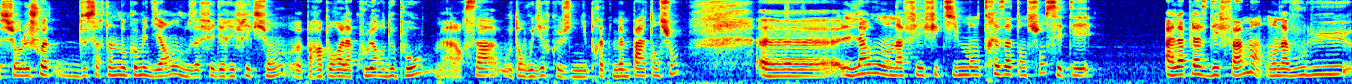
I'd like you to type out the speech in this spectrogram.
Sur le choix de certains de nos comédiens, on nous a fait des réflexions par rapport à la couleur de peau, mais alors ça, autant vous dire que je n'y prête même pas attention. Là où on a fait effectivement très attention, c'était à la place des femmes, on a voulu euh,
